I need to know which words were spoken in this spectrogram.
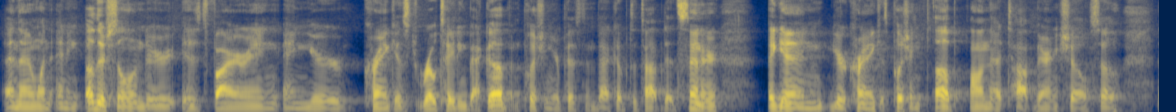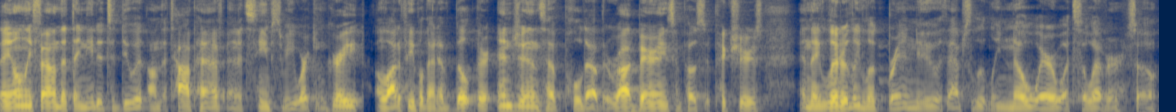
And then when any other cylinder is firing and your crank is rotating back up and pushing your piston back up to top dead center, again, your crank is pushing up on that top bearing shell. So they only found that they needed to do it on the top half and it seems to be working great. A lot of people that have built their engines have pulled out their rod bearings and posted pictures and they literally look brand new with absolutely no wear whatsoever. So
